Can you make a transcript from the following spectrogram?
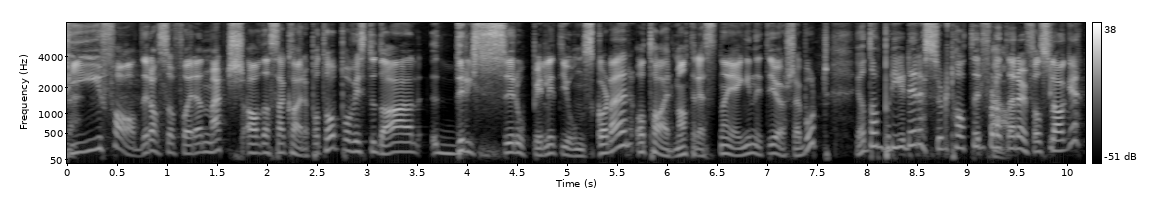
Fy fader, altså, for en match av disse karene på topp. Og hvis du da drysser oppi litt Jonsgård der, og tar med at resten av gjengen ikke gjør seg bort, ja, da blir det resultater for dette Raufoss-laget.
